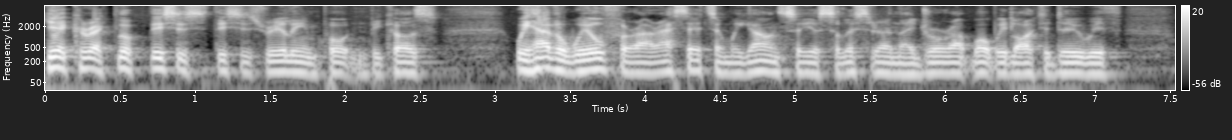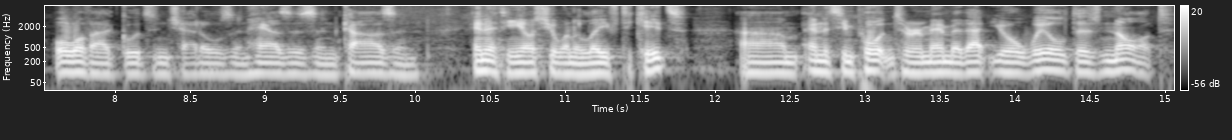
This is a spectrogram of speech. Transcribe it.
Yeah, correct. Look, this is this is really important because we have a will for our assets, and we go and see a solicitor, and they draw up what we'd like to do with all of our goods and chattels and houses and cars and anything else you want to leave to kids. Um, and it's important to remember that your will does not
